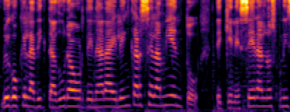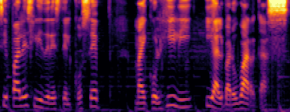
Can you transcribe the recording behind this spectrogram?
luego que la dictadura ordenara el encarcelamiento de quienes eran los principales líderes del COSEP, Michael Healy y Álvaro Vargas.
